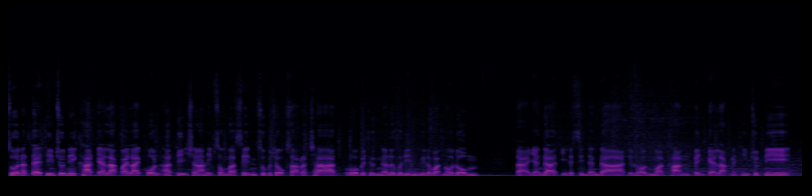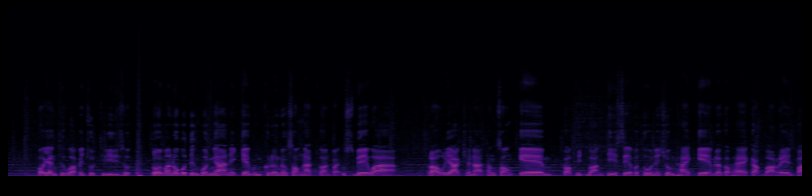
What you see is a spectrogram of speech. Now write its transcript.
ส่วนนักเตะทีมชุดนี้ขาดแกนหลักไปหลายคนอาทิชนะทิพย์สงกระสินสุประโชคสารชาติรวมไปถึงนฤบดินวีรวัฒโนดม แต่ยังได้ธีรศิลป์ดังดาธีรทรมาทันเป็นแกนหลักในทีมชุดนี้ก็ยังถือว่าเป็นชุดที่ดีที่สุด โดยมาโน่พูดถึงผลงานในเกมอุ่นเครื่องทั้งสองนัดก่อนไปอุซเบว่า เราอยากชนะทั้ง 2 เกม ก็ผิดหวังที่เสียประตูในช่วงท้ายเกม แล้วก็แพ้กับบาเรนไป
